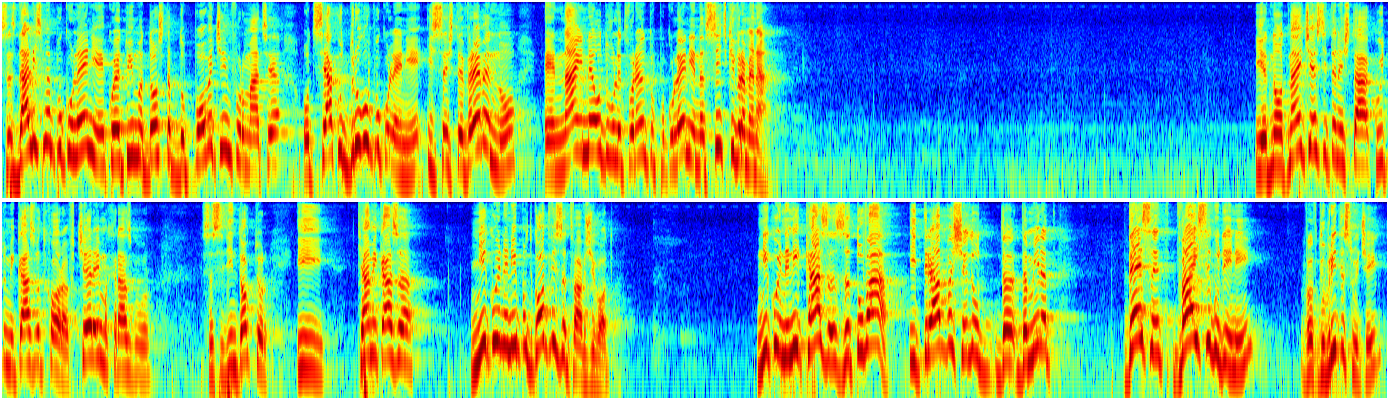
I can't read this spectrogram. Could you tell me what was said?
Създали сме поколение, което има достъп до повече информация от всяко друго поколение и същевременно е най-неудовлетвореното поколение на всички времена. И едно от най-честите неща, които ми казват хора, вчера имах разговор с един доктор и тя ми каза, никой не ни подготви за това в живота. Никой не ни каза за това. И трябваше да, да, да минат 10-20 години, в добрите случаи,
